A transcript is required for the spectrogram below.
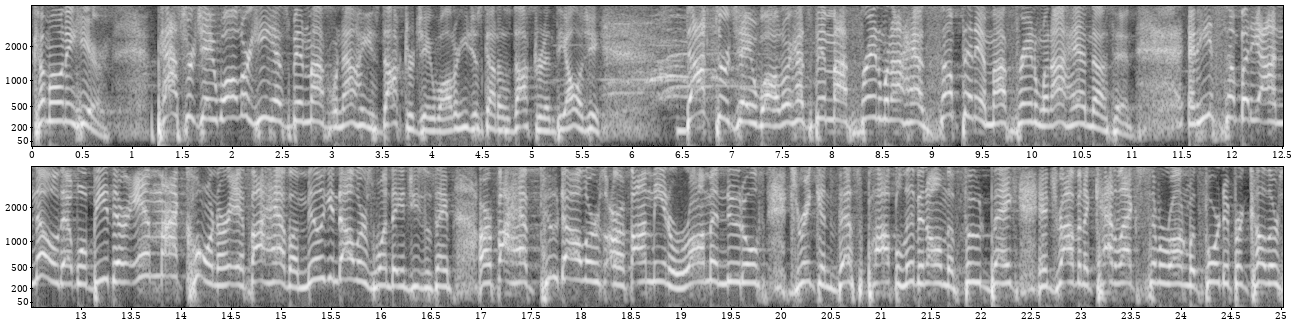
Come on in here. Pastor Jay Waller, he has been my, well, now he's Dr. Jay Waller. He just got his doctorate in theology. Dr. Jay Waller has been my friend when I had something and my friend when I had nothing. And he's somebody I know that will be there in my corner if I have a million dollars one day in Jesus' name, or if I have two dollars, or if I'm eating ramen noodles, drinking Vess pop, living on the food bank, and driving a Cadillac Cimarron with four different colors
